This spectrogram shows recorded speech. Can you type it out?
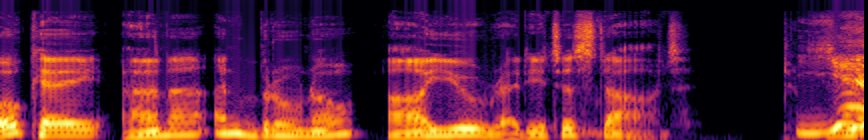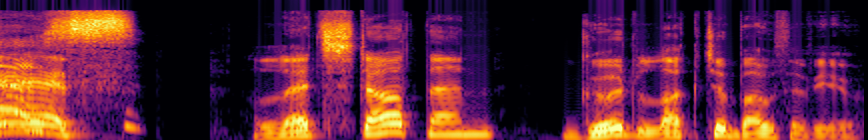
Okay, Anna and Bruno, are you ready to start? Yes! Let's start then. Good luck to both of you.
